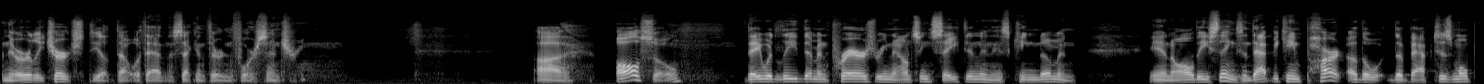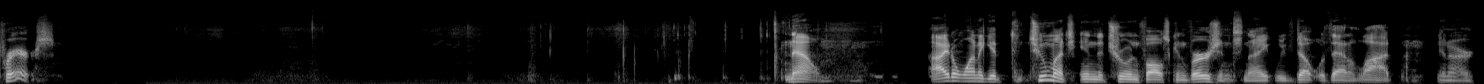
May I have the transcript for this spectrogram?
And the early church dealt, dealt with that in the second, third, and fourth century. Uh, also, they would lead them in prayers, renouncing Satan and his kingdom, and and all these things, and that became part of the the baptismal prayers. Now, I don't want to get too much into true and false conversion tonight. We've dealt with that a lot in our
